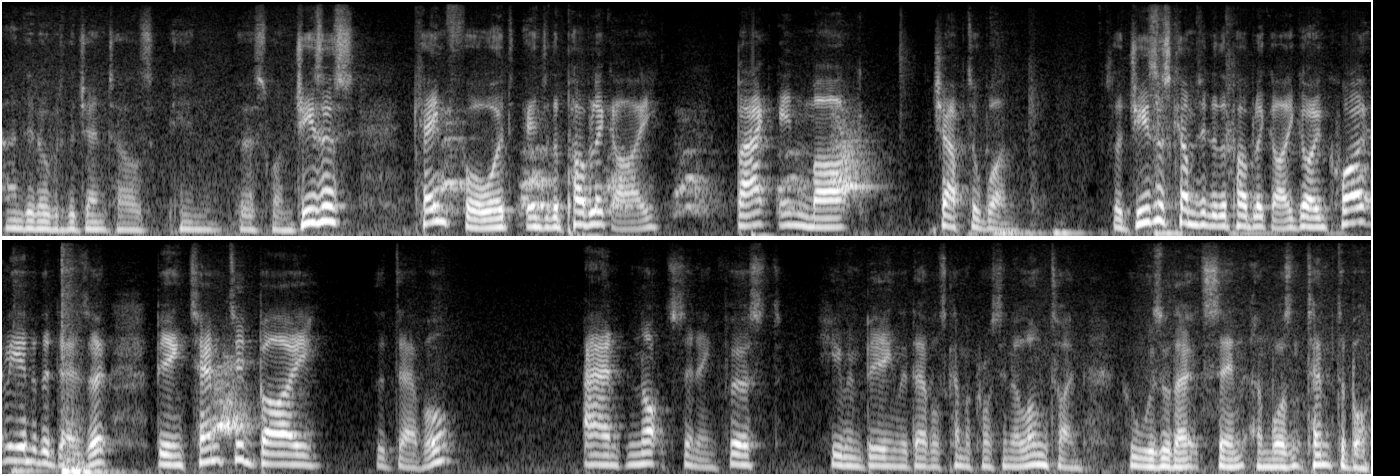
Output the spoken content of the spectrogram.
Handed over to the Gentiles in verse 1. Jesus came forward into the public eye back in Mark chapter 1. So Jesus comes into the public eye, going quietly into the desert, being tempted by the devil and not sinning. First human being the devil's come across in a long time who was without sin and wasn't temptable.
